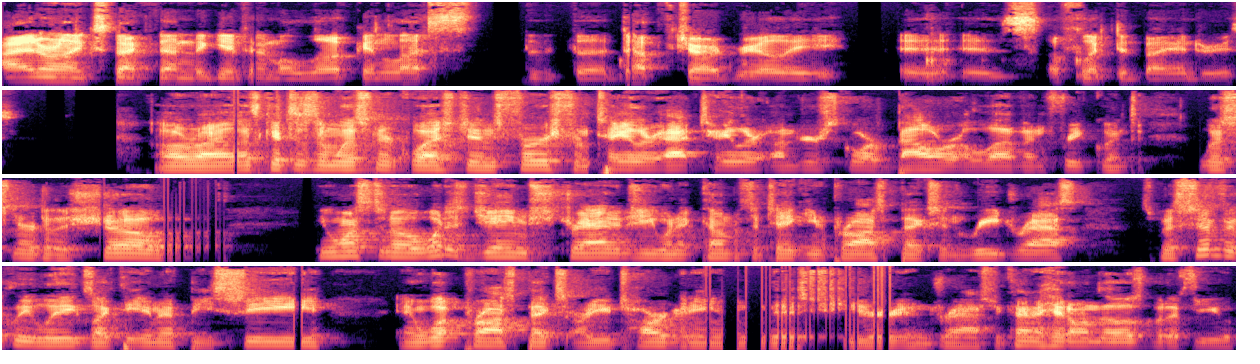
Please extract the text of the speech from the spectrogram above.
I don't expect them to give him a look unless the, the depth chart really is, is, afflicted by injuries. All right, let's get to some listener questions. First from Taylor at Taylor underscore Bauer eleven, frequent listener to the show. He wants to know what is James' strategy when it comes to taking prospects in redrafts, specifically leagues like the NFBC, and what prospects are you targeting this year in drafts? We kind of hit on those, but if you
